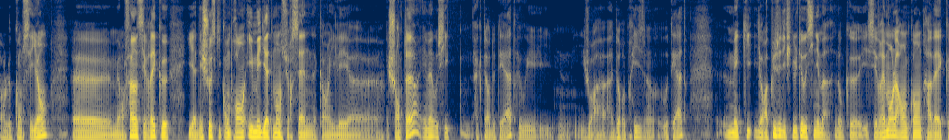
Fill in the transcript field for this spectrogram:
en le conseillant. Mais enfin, c'est vrai qu'il y a des choses qu'il comprend immédiatement sur scène quand il est chanteur et même aussi acteur de théâtre, où il, jouera à deux reprises hein, au théâtre, mais qu'il aura plus de difficultés au cinéma. Donc euh, c'est vraiment la rencontre avec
